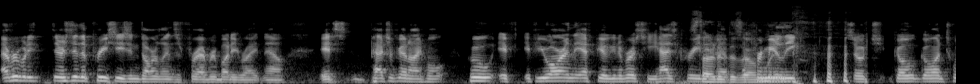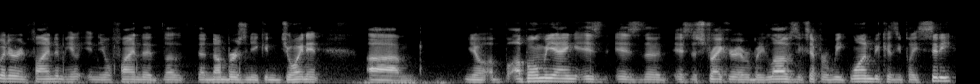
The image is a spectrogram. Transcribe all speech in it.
everybody there's the preseason darlings for everybody right now. It's Patrick Van Aanholt, who, if if you are in the FPL universe, he has created a, a Premier league. League. so ch- go go on Twitter and find him, He'll, and you'll find the, the the numbers, and you can join it. Um, you know, Ab- Aubameyang is is the is the striker everybody loves, except for Week One because he plays City,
